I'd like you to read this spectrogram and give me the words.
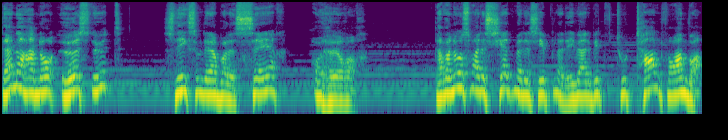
Den har han nå øst ut, slik som dere både ser og hører. Det var noe som hadde skjedd med disiplene. De hadde blitt totalt forandra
